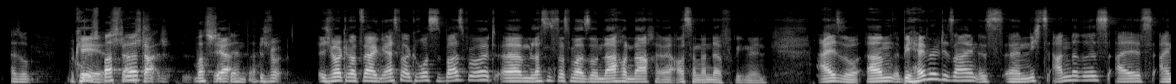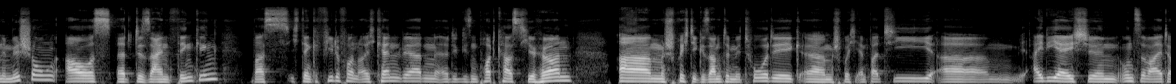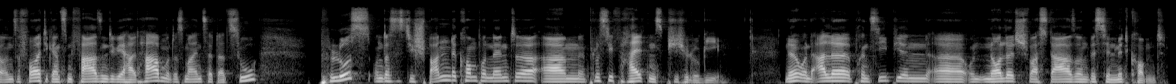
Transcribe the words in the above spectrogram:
Also, okay, Buzzword, was steckt ja, dahinter? Ich, ich wollte gerade sagen, erstmal großes Buzzword, ähm, lass uns das mal so nach und nach äh, auseinanderfriemeln. Also, ähm, Behavioral Design ist äh, nichts anderes als eine Mischung aus äh, Design Thinking, was ich denke viele von euch kennen werden, äh, die diesen Podcast hier hören, ähm, sprich die gesamte Methodik, ähm, sprich Empathie, ähm, Ideation und so weiter und so fort, die ganzen Phasen, die wir halt haben und das Mindset dazu. Plus, und das ist die spannende Komponente, ähm, plus die Verhaltenspsychologie. Ne, und alle Prinzipien äh, und Knowledge, was da so ein bisschen mitkommt.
